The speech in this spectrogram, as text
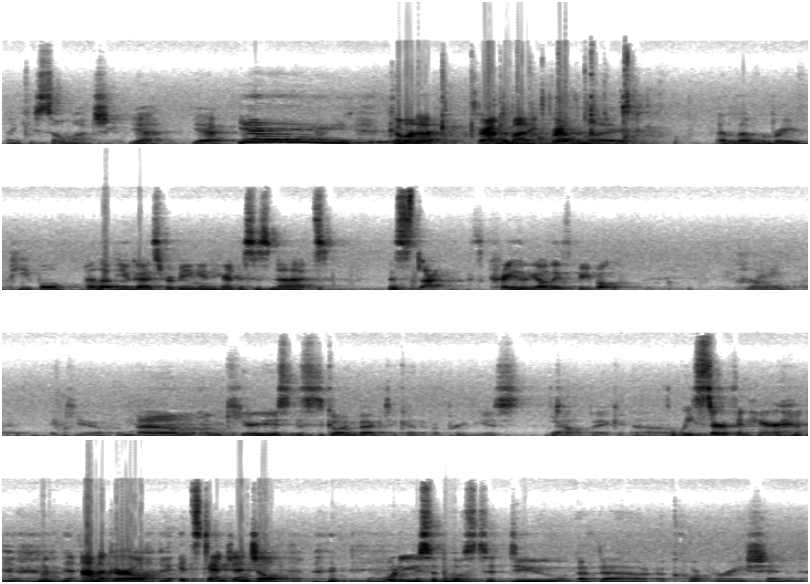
thank you so much. Yeah, yeah, yay! Come on up, grab the mic, grab the mic. I love brave people. I love you guys for being in here. This is nuts. This is like, it's crazy, all these people. Hi. Thank you. Um, I'm curious, this is going back to kind of a previous Yeah. topic. Um, We surf in here. I'm a girl. It's tangential. what are you supposed to do about a corporation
